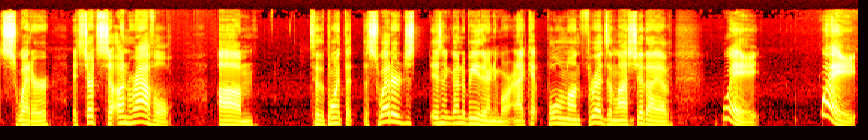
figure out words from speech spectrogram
sweater, it starts to unravel. Um, to the point that the sweater just isn't going to be there anymore. And I kept pulling on threads in Last Jedi of, wait, wait,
